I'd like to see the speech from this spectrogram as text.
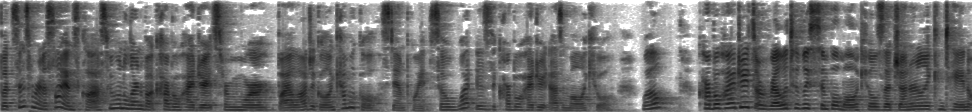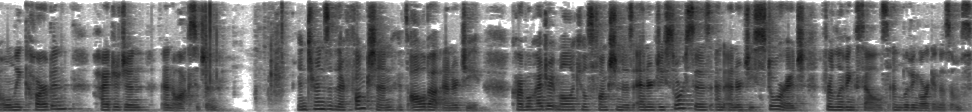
But since we're in a science class, we want to learn about carbohydrates from a more biological and chemical standpoint. So what is the carbohydrate as a molecule? Well, carbohydrates are relatively simple molecules that generally contain only carbon, hydrogen, and oxygen. In terms of their function, it's all about energy. Carbohydrate molecules function as energy sources and energy storage for living cells and living organisms.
